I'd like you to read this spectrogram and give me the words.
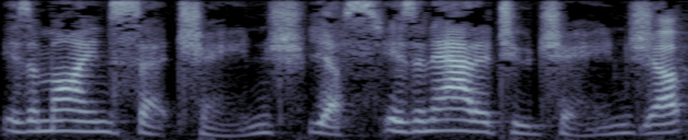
is a mindset change. Yes. is an attitude change. Yep.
